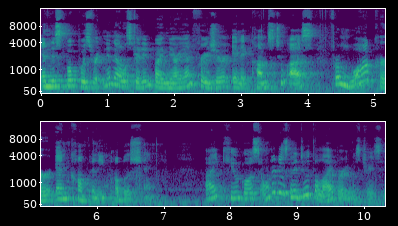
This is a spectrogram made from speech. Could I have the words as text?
And this book was written and illustrated by Mary Ann Fraser, and it comes to us from Walker and Company Publishing. IQ goes, I wonder what he's going to do at the library, Miss Tracy.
